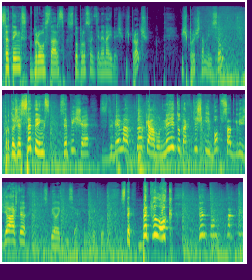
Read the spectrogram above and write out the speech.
settings v Brawl Stars 100% nenajdeš. Víš proč? Víš proč tam nejsou? Protože settings se píše s dvěma T, kámo. Není to tak těžký obsat, když děláš ten skvělý kvíz, já děkuji. Jste Battlelock, ten tam taky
